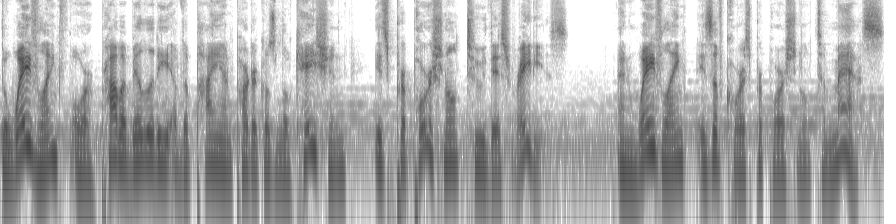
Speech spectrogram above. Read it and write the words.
The wavelength, or probability of the pion particle's location, is proportional to this radius, and wavelength is of course proportional to mass.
